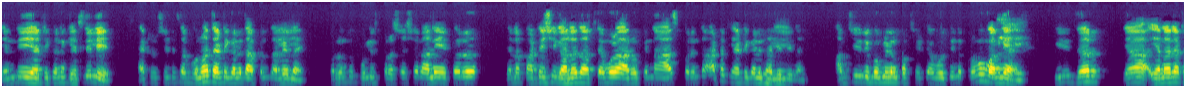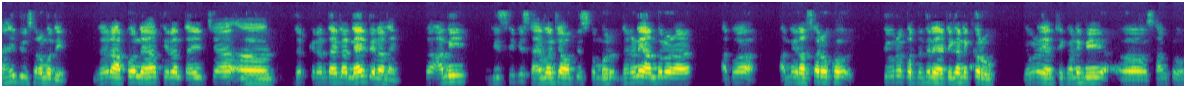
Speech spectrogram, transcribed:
यांनी या ठिकाणी घेतलेली आहे. अॅट्रॉसिटीचा गुन्हा त्या ठिकाणी दाखल झालेला आहे. परंतु पोलीस प्रशासन आणि इतर त्याला पाठीशी घालत असल्यामुळे आरोपींना आजपर्यंत अटक या ठिकाणी झालेली नाही. आमची रिपब्लिकन पक्षाच्या वतीने प्रमुख मागणी आहे की जर या येणाऱ्या काही दिवसांमध्ये जर आपण या किरणताईच्या जर किरणताईला न्याय दिला नाही तर आम्ही डीसीपी साहेबांच्या ऑफिस समोर धरणे आंदोलन अथवा आम्ही रस्ता रोको तीव्र पद्धतीने या ठिकाणी करू. एवढं या ठिकाणी मी सांगतो.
